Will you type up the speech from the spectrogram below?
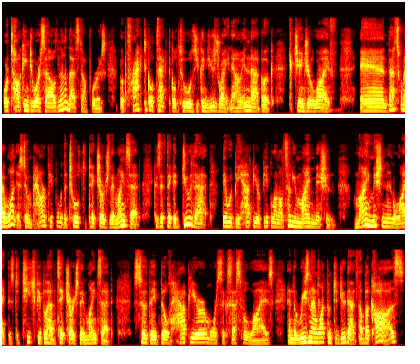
or talking to ourselves. None of that stuff works. But practical, tactical tools you can use right now in that book to change your life. And that's what I want is to empower people with the tools to take charge of their mindset. Because if they could do that, they would be happier people. And I'll tell you my mission. My mission in life is to teach people how to take charge of their mindset so they build happier, more successful lives. And the reason I want them to do that, the because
